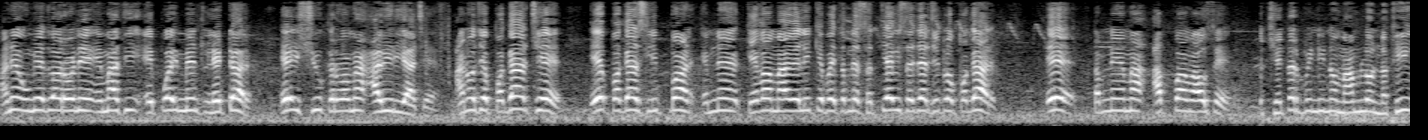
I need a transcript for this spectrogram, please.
અને ઉમેદવારોને એમાંથી એપોઇન્ટમેન્ટ લેટર એ ઇસ્યુ કરવામાં આવી રહ્યા છે. આનો જે પગાર છે એ પગાર સ્લીપ પણ એમને કહેવામાં આવેલી કે ભાઈ તમને સત્યાવીસ હજાર જેટલો પગાર એ તમને એમાં આપવામાં આવશે. છેતરપિંડીનો મામલો નથી.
